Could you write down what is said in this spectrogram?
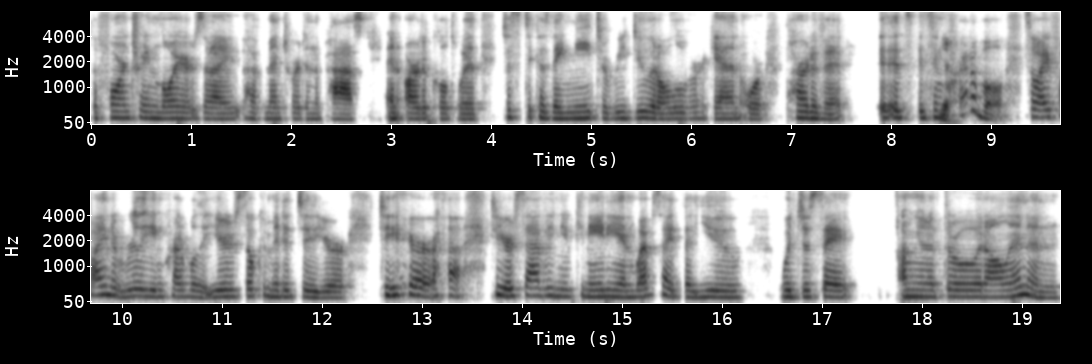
the foreign trained lawyers that I have mentored in the past and articled with, just because they need to redo it all over again or part of it. It's it's incredible. Yeah. So I find it really incredible that you're so committed to your to your uh, to your savvy new Canadian website that you would just say, I'm going to throw it all in and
